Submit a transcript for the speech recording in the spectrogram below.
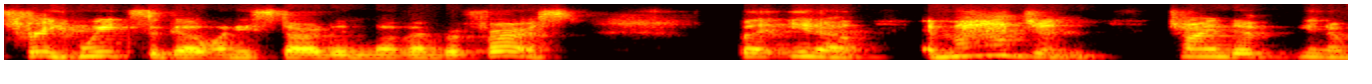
three weeks ago when he started November 1st. But you know, imagine trying to you know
